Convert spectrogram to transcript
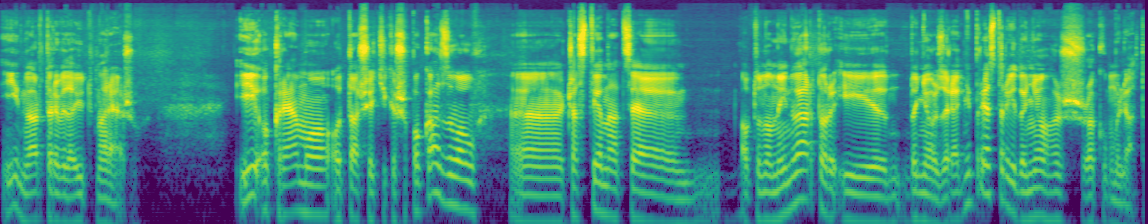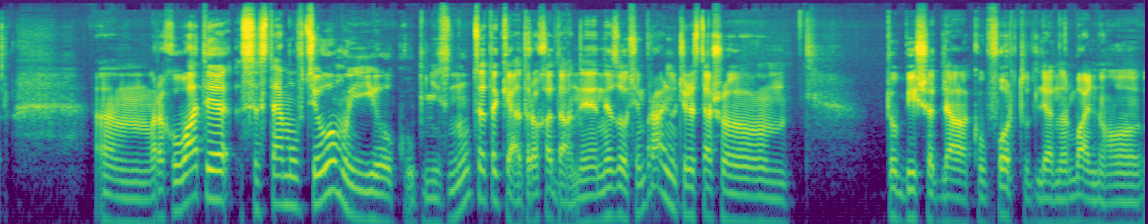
і інвертори видають мережу. І окремо, от та, що я тільки що показував, частина це автономний інвертор, і до нього ж зарядні пристрої, і до нього ж акумулятор. Ем, Рахувати систему в цілому її окупність, ну це таке трохи да, не, не зовсім правильно через те, що то більше для комфорту, для нормального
